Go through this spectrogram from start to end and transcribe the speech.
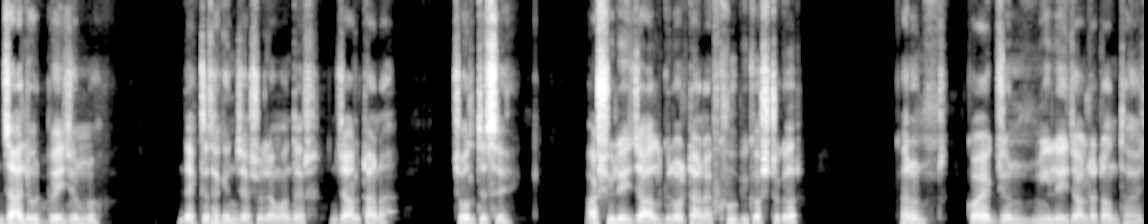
জাল উঠবে এই জন্য। দেখতে থাকেন যে আসলে আমাদের জাল টানা চলতেছে। আসলে এই জালগুলো টানা খুবই কষ্টকর, কারণ কয়েকজন মিলে এই জালটা টানতে হয়,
